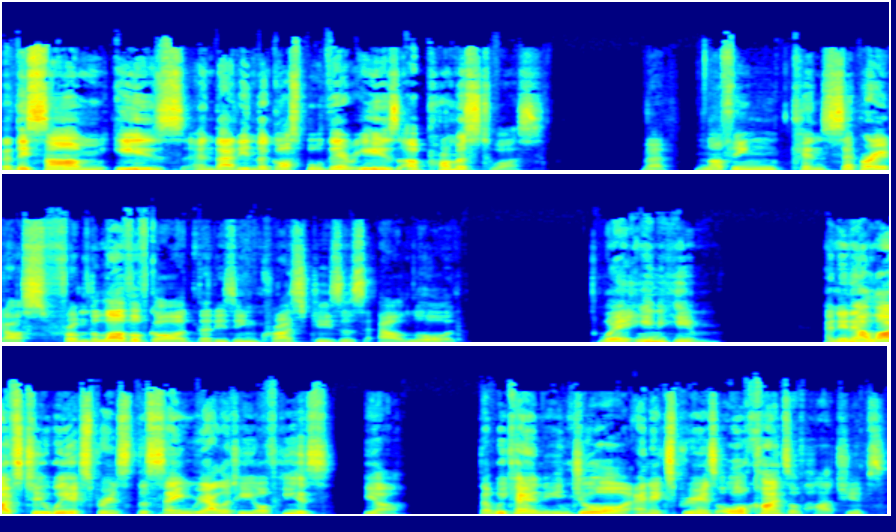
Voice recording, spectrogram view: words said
That this psalm is, and that in the gospel there is a promise to us that nothing can separate us from the love of God that is in Christ Jesus our Lord. We're in Him. And in our lives too, we experience the same reality of His here that we can endure and experience all kinds of hardships,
